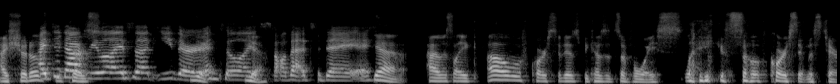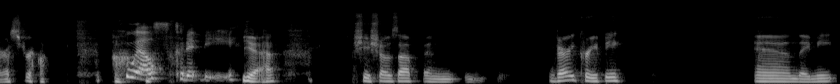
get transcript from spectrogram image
I should have. I did not realize that either Yeah, until I yeah. saw that today. Yeah, I was like, oh, of course it is because it's a voice. Like, so of course it was Tara Strong. Who else could it be? yeah, she shows up and very creepy, and they meet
